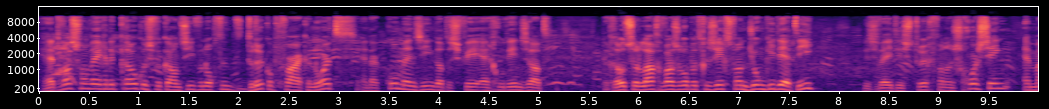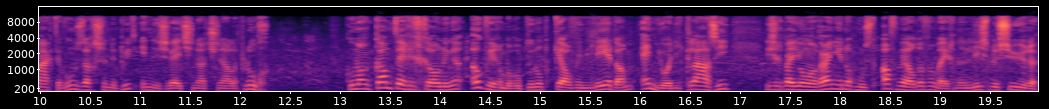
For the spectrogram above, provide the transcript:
Het was vanwege de krokusvakantie vanochtend druk op Varkenoord en daar kon men zien dat de sfeer er goed in zat. De grootste lach was er op het gezicht van John Guidetti. De Zweed is terug van een schorsing en maakte woensdag zijn debuut in de Zweedse nationale ploeg. Koeman kan tegen Groningen ook weer een beroep doen op Kelvin Leerdam en Jordi Klaasie, die zich bij Jong Oranje nog moest afmelden vanwege een liesblessure.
